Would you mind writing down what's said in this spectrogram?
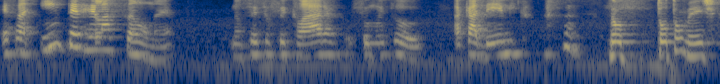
essa interrelação, né? Não sei se eu fui clara, eu fui muito acadêmica. Não, totalmente.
